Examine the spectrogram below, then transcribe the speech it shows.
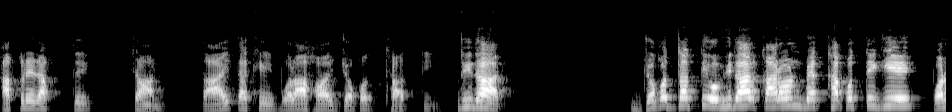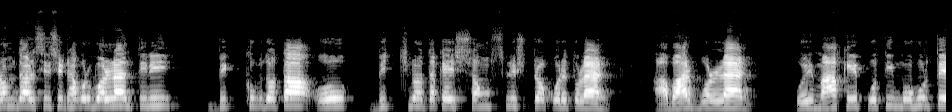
আঁকড়ে রাখতে চান। তাই তাকে বলা হয় জগদ্ধাত্রী। অধিধার। জগদ্ধাত্রী অভিধার কারণ ব্যাখ্যা করতে গিয়ে পরমদয়াল শ্রী শ্রী ঠাকুর বললেন, তিনি বিক্ষুব্ধতা ও বিচ্ছিন্নতাকে সংশ্লিষ্ট করে তোলেন। আবার বললেন, ওই মাকে প্রতি মুহূর্তে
